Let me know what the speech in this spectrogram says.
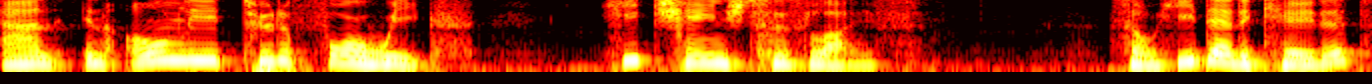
and in only two to four weeks, he changed his life. So he dedicated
